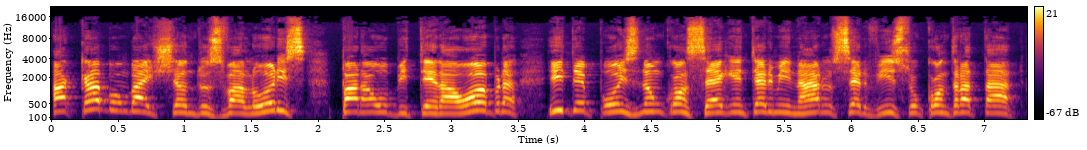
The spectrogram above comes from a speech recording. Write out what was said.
acabam baixando os valores para obter a obra e depois não conseguem terminar o serviço contratado.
